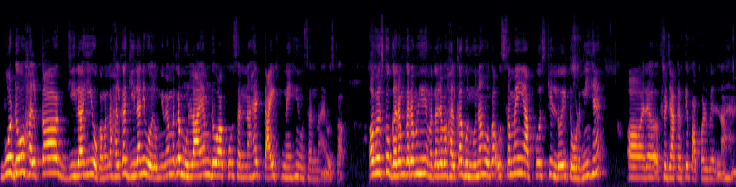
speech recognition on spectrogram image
वो डो हल्का गीला ही होगा मतलब हल्का गीला नहीं बोलूँगी मैं मतलब मुलायम डो आपको उसलना है टाइट नहीं उसलना है उसका। और फिर उसको गरम गरम ही मतलब जब हल्का गुनगुना होगा, उस समय ही आपको उसकी लोई तोड़नी है और फिर जा कर के पापड़ बेलना है।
